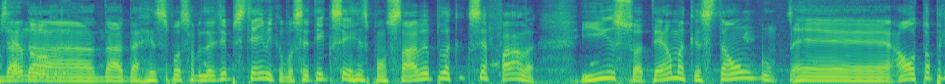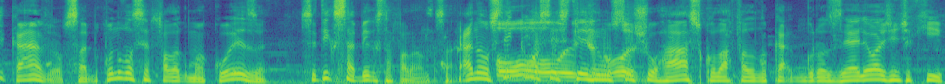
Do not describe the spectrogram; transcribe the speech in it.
da, da, da- da responsabilidade epistêmica. Você tem que ser responsável pelo que você fala. E isso até é uma questão é, auto-aplicável, sabe? Quando você fala alguma coisa, você tem que saber o que você está falando, sabe? A não ser que você esteja no seu churrasco lá falando groselha, ou a gente aqui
